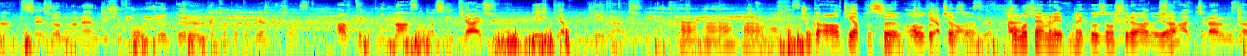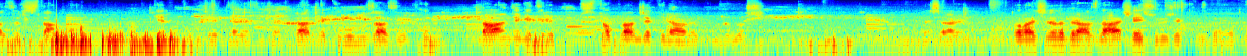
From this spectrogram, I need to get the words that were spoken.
buranın sezonunun en düşük olduğu dönemde kapatıp yapacağız. Artık bundan sonrası iki ay sürer. İlk yapımı yedi ay sürer. Ha ha ha. Kumumuz Çünkü altyapısı Altyapı oldukça zor. hazır. Kumu şey temin hazır. etmek uzun süre Tabii alıyor. Sanatçılarımız hazır, standart. Gelip gidecekler, yapacaklar. E, kumumuz hazır. Kum daha önce getirip stoklanacak ilave kumunuz. Vesaire. Dolayısıyla da biraz daha şey sürecek burada yapım.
